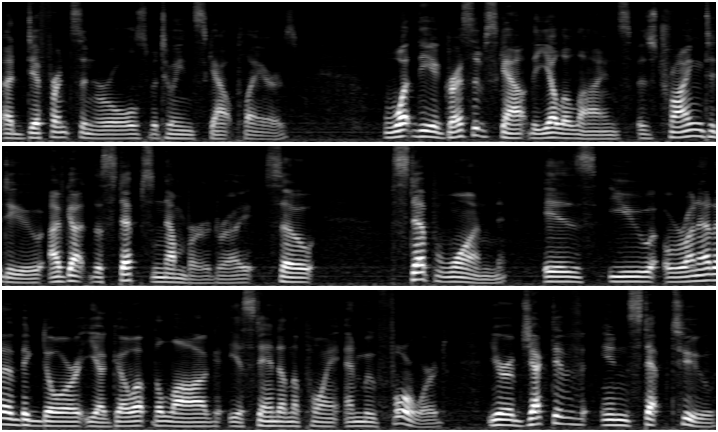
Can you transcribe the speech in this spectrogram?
a difference in rules between scout players what the aggressive scout, the yellow lines, is trying to do, I've got the steps numbered, right? So, step one is you run out of a big door, you go up the log, you stand on the point, and move forward. Your objective in step two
